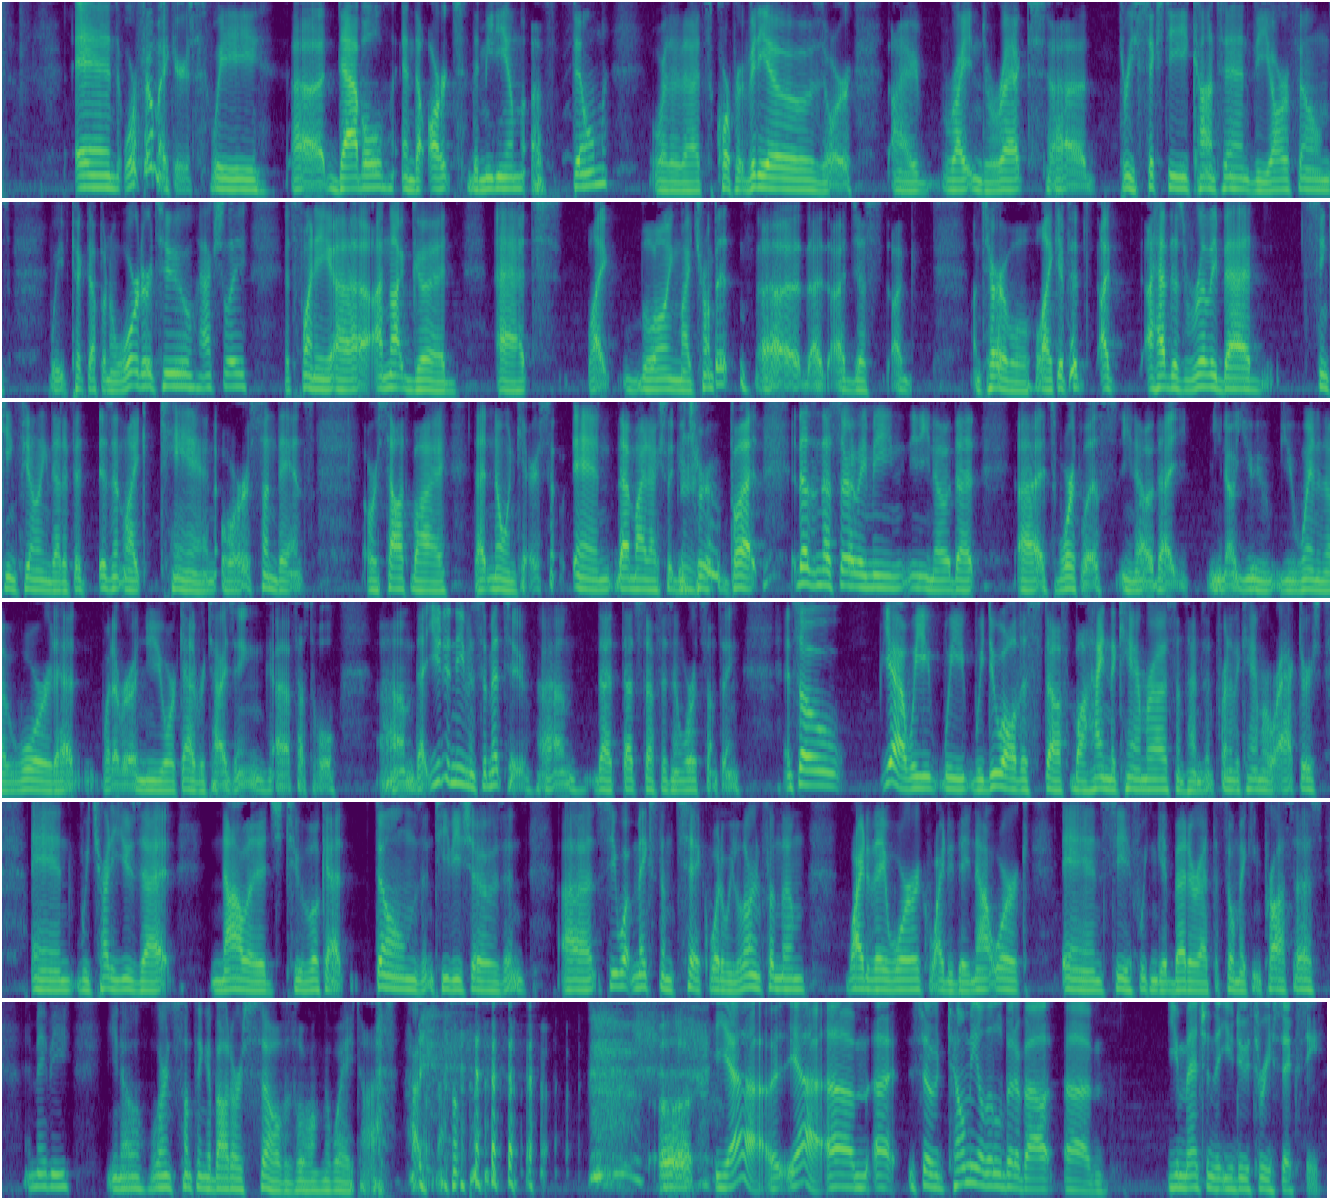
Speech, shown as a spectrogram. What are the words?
And we're filmmakers. We uh, dabble in the art, the medium of film, whether that's corporate videos or I write and direct uh, 360 content, VR films. We've picked up an award or two, actually. It's funny. Uh, I'm not good at like blowing my trumpet. Uh, I, I, just, I'm, I'm terrible. Like if it's, I, I have this really bad sinking feeling that if it isn't like Cannes or Sundance, or South by that no one cares, and that might actually be mm. true. But it doesn't necessarily mean you know that uh, it's worthless. You know that you know you you win an award at whatever a New York advertising uh, festival um, that you didn't even submit to. Um, that that stuff isn't worth something. And so yeah, we we we do all this stuff behind the camera, sometimes in front of the camera. We're actors, and we try to use that knowledge to look at films and TV shows and uh, see what makes them tick. What do we learn from them? Why do they work? Why do they not work? And see if we can get better at the filmmaking process and maybe, you know, learn something about ourselves along the way, Todd. I don't know. uh, yeah, yeah. Um, uh, so tell me a little bit about. Um, you mentioned that you do 360.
